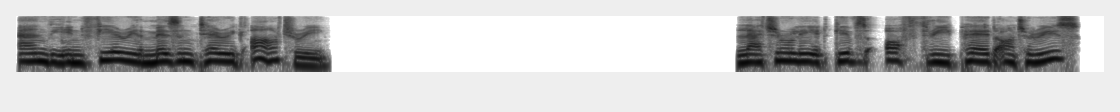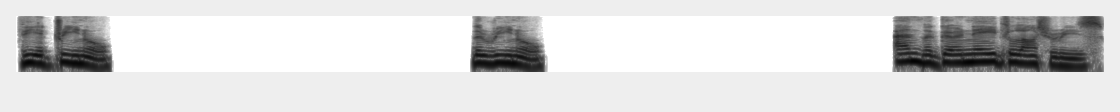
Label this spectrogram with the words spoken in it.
and the inferior mesenteric artery. Laterally it gives off three paired arteries, the adrenal, the renal, and the gonadal arteries.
